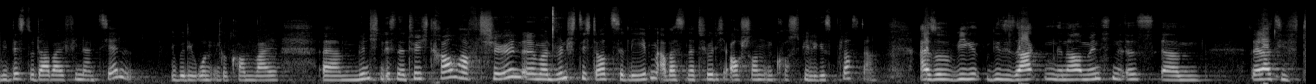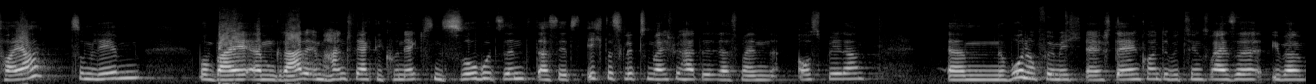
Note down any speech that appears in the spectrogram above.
Wie bist du dabei finanziell über die Runden gekommen, weil ähm, München ist natürlich traumhaft schön, äh, man wünscht sich dort zu leben, aber es ist natürlich auch schon ein kostspieliges Pflaster. Also wie, wie Sie sagten, genau, München ist ähm, relativ teuer zum Leben, wobei ähm, gerade im Handwerk die Connections so gut sind, dass jetzt ich das Glück zum Beispiel hatte, dass mein Ausbilder ähm, eine Wohnung für mich stellen konnte, beziehungsweise über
